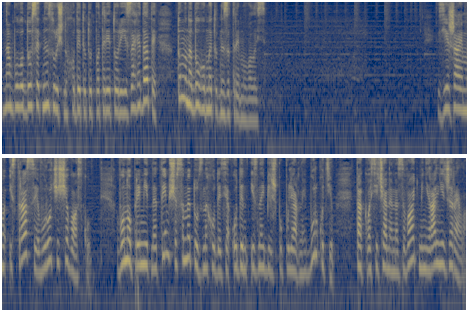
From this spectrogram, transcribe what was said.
Нам було досить незручно ходити тут по території і заглядати, тому надовго ми тут не затримувались. З'їжджаємо із траси в урочище Васку. Воно примітне тим, що саме тут знаходиться один із найбільш популярних буркутів, так квасічани називають мінеральні джерела.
